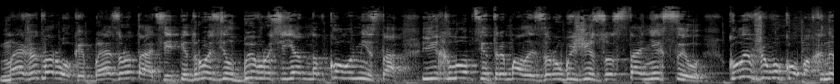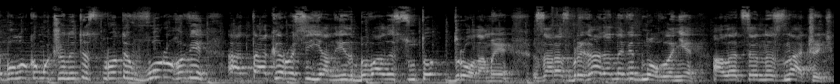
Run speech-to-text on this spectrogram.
Майже два роки без ротації підрозділ бив росіян навколо міста. І хлопці тримались за рубежі з останніх сил. Коли вже в окопах не було кому чинити спротив ворогові, атаки росіян відбивали суто дронами. Зараз бригада на відновленні, але це не значить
